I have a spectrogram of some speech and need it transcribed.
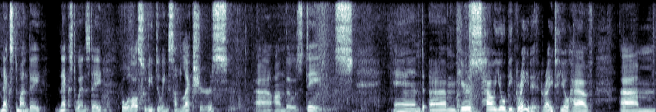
next Monday, next Wednesday. But we'll also be doing some lectures uh, on those days. And um, here's how you'll be graded, right? You'll have um,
